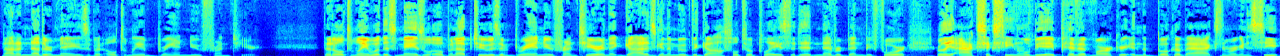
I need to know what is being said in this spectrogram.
not another maze, but ultimately a brand new frontier that ultimately what this maze will open up to is a brand new frontier and that God is going to move the gospel to a place that it had never been before. Really, Acts 16 will be a pivot marker in the book of Acts, and we're going to see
